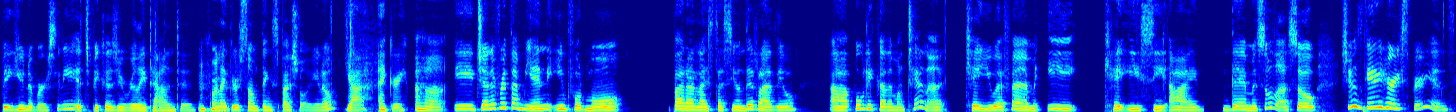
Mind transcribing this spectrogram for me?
big university, it's because you're really talented or Mhm. like there's something special, you know? Yeah, I agree. Ajá. Y Jennifer también informó para la estación de radio ah, pública de Montana, KUFM y KECI de Missoula. So she was getting her experience.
